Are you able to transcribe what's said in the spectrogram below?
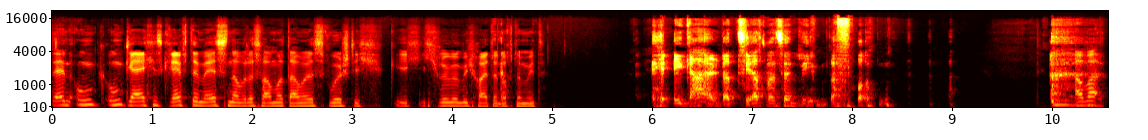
ein un ungleiches Kräftemessen, aber das war mir damals wurscht. Ich, ich, ich rühme mich heute noch damit. Egal, da zehrt man sein Leben davon. Aber,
